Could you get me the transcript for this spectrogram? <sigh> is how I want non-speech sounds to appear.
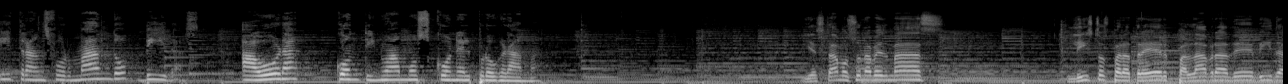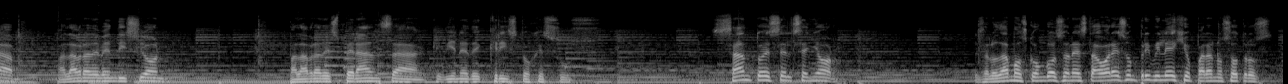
y transformando vidas. Ahora continuamos con el programa. Y estamos una vez más listos para traer palabra de vida, palabra de bendición, palabra de esperanza que viene de Cristo Jesús. Santo es el Señor. Les saludamos con gozo en esta hora. Es un privilegio para nosotros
